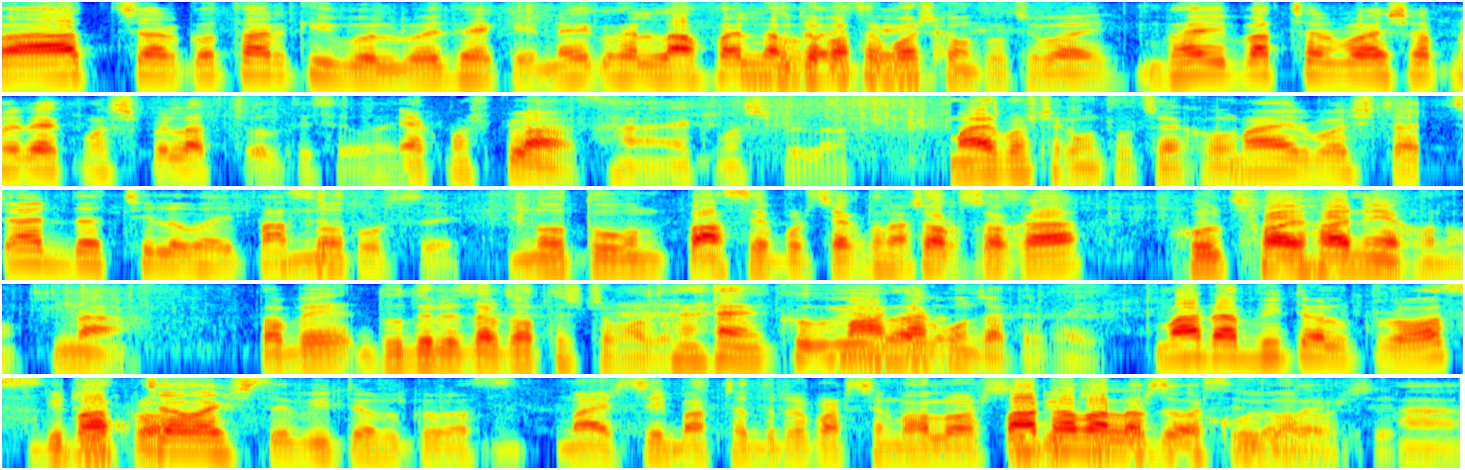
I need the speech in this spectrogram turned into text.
বাচ্চার কথা আর কি বলব দেখেন একবার লাফায় দুটো লাফায় বাচ্চার দেখেন। বয়স কেমন চলছে ভাই? ভাই বাচ্চার বয়স আপনার এক মাস প্লাস চলতেছে ভাই। এক মাস প্লাস হ্যাঁ এক মাস প্লাস মায়ের বয়সটা কেমন চলছে এখন? মায়ের বয়সটা চার দাঁত ছিল ভাই পাঁচে পড়ছে। নতুন পাশে পড়ছে একদম পাশে চকচকা ফুল ছয় হয়নি এখনও? না। তবে দুধের রেজাল্ট যথেষ্ট ভালো। হ্যাঁ মাটা কোন জাতের ভাই? মাটা বিটল ক্রস বাচ্চাও আসছে বিটল ক্রস। মায়ের সেই বাচ্চা দুটো পার্সেন্ট ভালো আসছে পাটা ভালো খুবই ছিল ভালো আসছে। হ্যাঁ।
